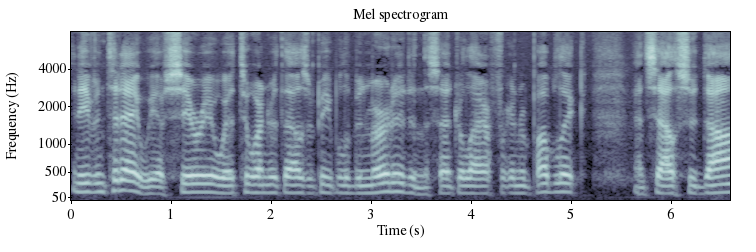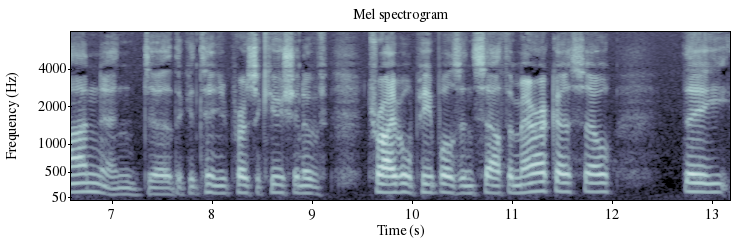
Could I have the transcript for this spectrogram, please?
And even today, we have Syria where 200,000 people have been murdered, in the Central African Republic, and South Sudan and uh, the continued persecution of tribal peoples in South America. So the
